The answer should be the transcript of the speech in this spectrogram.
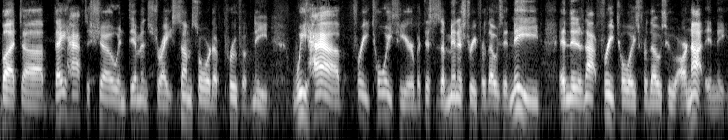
but uh, they have to show and demonstrate some sort of proof of need. We have free toys here, but this is a ministry for those in need, and it is not free toys for those who are not in need.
